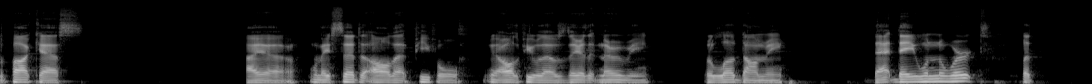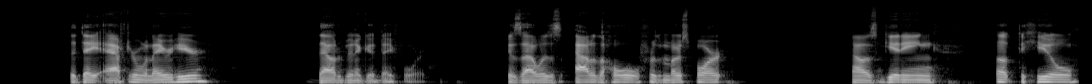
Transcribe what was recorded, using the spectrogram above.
the podcast, I uh when they said to all that people, you know, all the people that was there that know me, would have loved on me, that day wouldn't have worked. But the day after when they were here, that would have been a good day for it. Because I was out of the hole for the most part. I was getting up the hill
